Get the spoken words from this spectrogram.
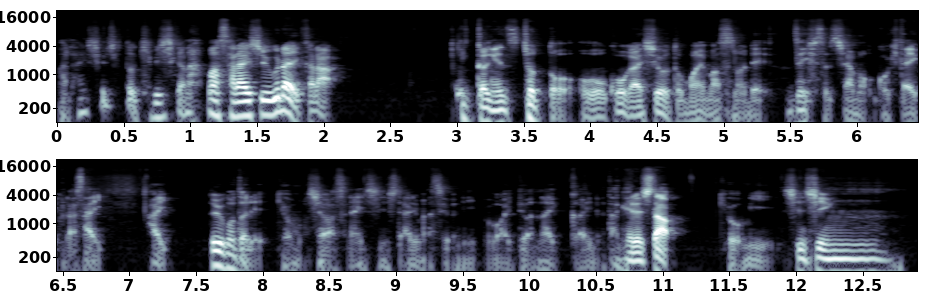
まあ来週ちょっと厳しいかな。まあ再来週ぐらいから、1ヶ月ちょっと公開しようと思いますので、ぜひそちらもご期待ください。はい。ということで、今日も幸せな一日でありますように、お相手は内科医の竹でした。興味津々。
